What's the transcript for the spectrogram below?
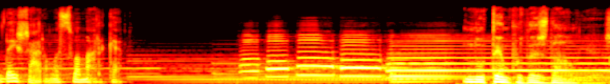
deixaram a sua marca. No Tempo das Dálias.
